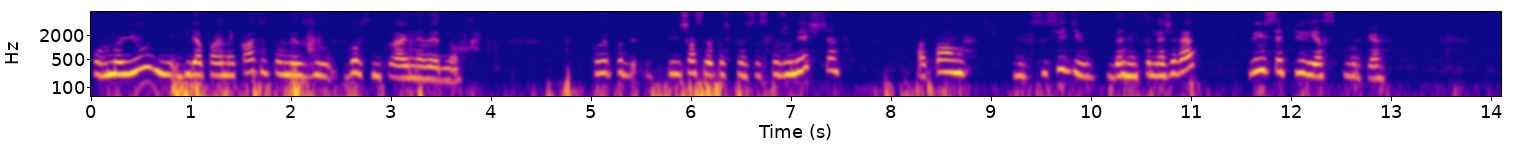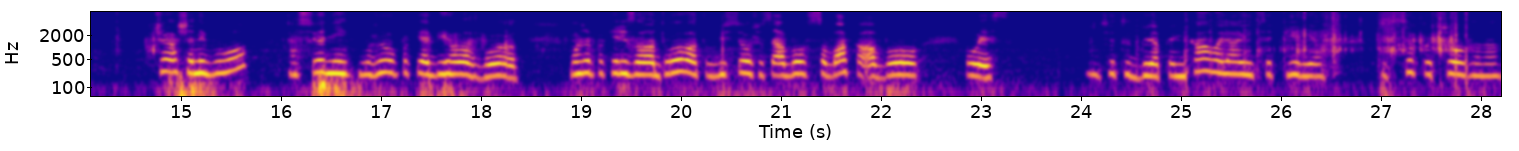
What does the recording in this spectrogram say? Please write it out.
по гною, ні біля парника, тут внизу зовсім курей не видно. Коли підійшла сюди, ось схожу нижче, а там в сусідів, де ніхто не живе, дивлюся пір'я з курки. Вчора ще не було, а сьогодні, можливо, поки я бігала в город, може поки різала дрова, то без всього, що це або собака, або лис. Ось тут біля пенька валяється пір'я. І все почовгано.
